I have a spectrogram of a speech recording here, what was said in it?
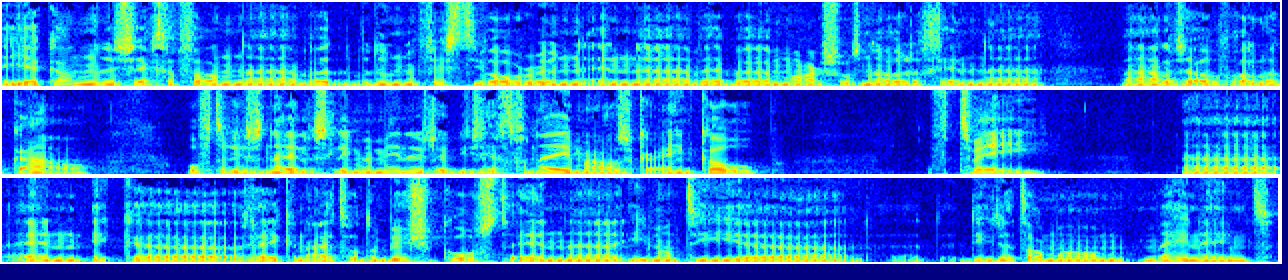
Je kan eh, zeggen van, eh, we, doen een festivalrun en eh, we hebben marshals nodig en eh, we halen ze overal lokaal. Of er is een hele slimme manager die zegt van, hé, maar als ik er één koop, of twee, eh, en ik eh, reken uit wat een busje kost en eh, iemand die, die dat allemaal meeneemt,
